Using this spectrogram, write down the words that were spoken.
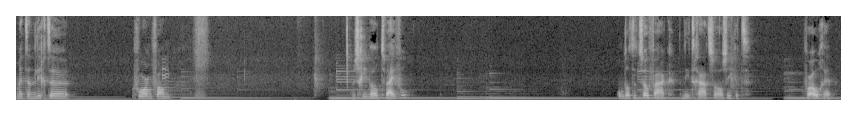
met een lichte vorm van misschien wel twijfel. Omdat het zo vaak niet gaat zoals ik het voor ogen heb.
